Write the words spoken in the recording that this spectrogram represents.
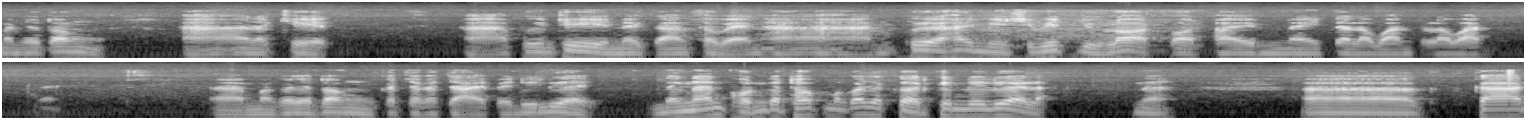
มันจะต้องหาอาณาเขต หาพื้นที่ในการแสวงหาอาหาร เพื่อให้มีชีวิตอยู่รอดปลอดภัยในแต่ละวันแต่ละวันนะอ่ามันก็จะต้องกระจายกระจายไปเรื่อยๆดังนั้นผลกระทบมันก็จะเกิดขึ้นเรื่อยๆแหละนะอ่อ การ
